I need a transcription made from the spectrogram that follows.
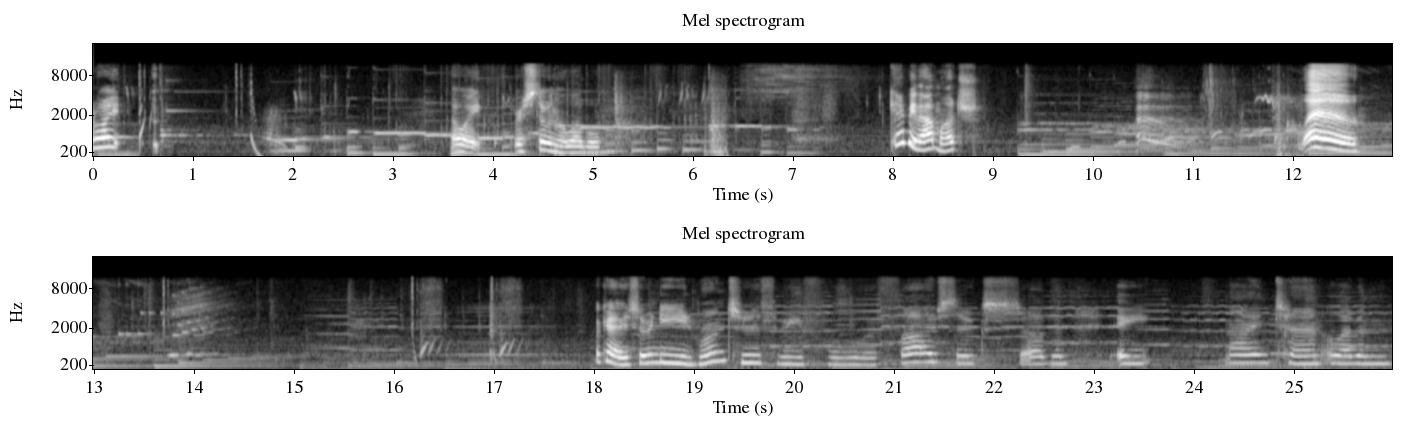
How do I? Oh wait, we're still in the level. Can't be that much. Whoa! Okay, so we need one, two, three, four, five, six, seven, eight, nine, ten, eleven,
